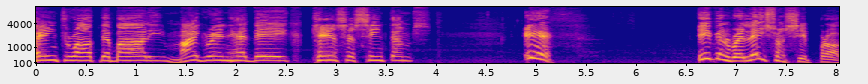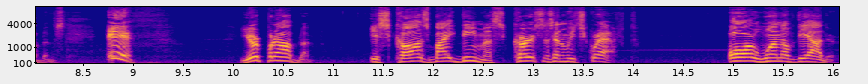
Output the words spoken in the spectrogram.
pain throughout the body, migraine headache, cancer symptoms. If, even relationship problems, if your problem is caused by demons, curses, and witchcraft, or one of the other,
